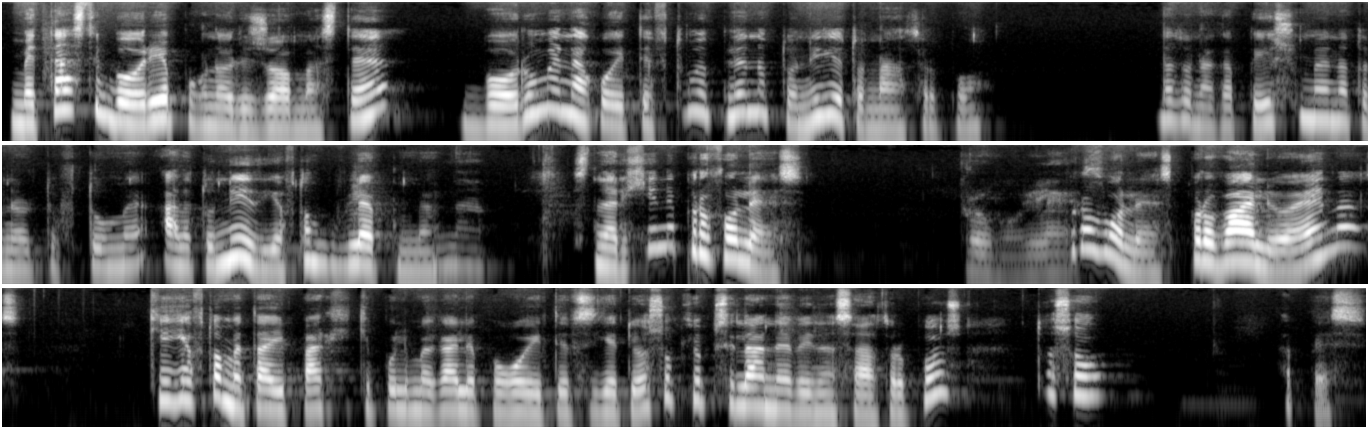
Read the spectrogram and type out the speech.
Μετά στην πορεία που γνωριζόμαστε, μπορούμε να γοητευτούμε πλέον από τον ίδιο τον άνθρωπο. Να τον αγαπήσουμε, να τον ερωτευτούμε, αλλά τον ίδιο, αυτόν που βλέπουμε. Ναι. Στην αρχή είναι προβολές. Προβολές. Προβολές. Προβάλλει ο ένας και γι' αυτό μετά υπάρχει και πολύ μεγάλη απογοήτευση. Γιατί όσο πιο ψηλά ανέβει ένας άνθρωπος, τόσο θα πέσει.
